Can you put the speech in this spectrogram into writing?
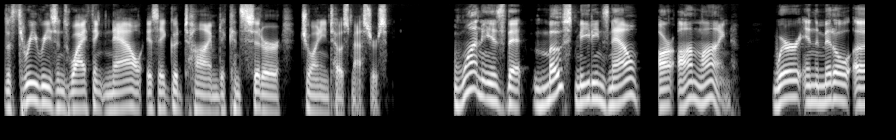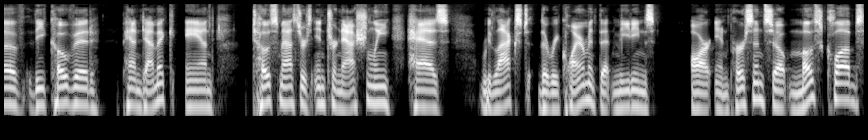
the three reasons why I think now is a good time to consider joining Toastmasters. One is that most meetings now are online. We're in the middle of the COVID pandemic, and Toastmasters internationally has relaxed the requirement that meetings are in person. So most clubs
